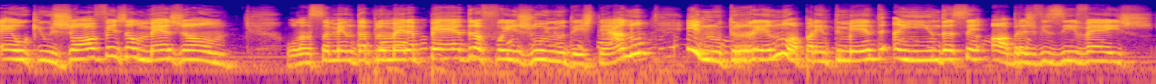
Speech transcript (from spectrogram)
é o que os jovens almejam. O lançamento da primeira pedra foi em junho deste ano e no terreno, aparentemente, ainda sem obras visíveis.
